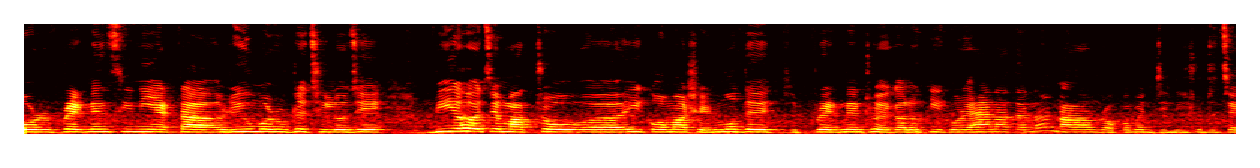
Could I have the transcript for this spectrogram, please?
ওর প্রেগনেন্সি নিয়ে একটা রিউমার উঠেছিল যে বিয়ে হয়েছে মাত্র এই ক মাসের মধ্যে প্রেগনেন্ট হয়ে গেল, কি করে? হ্যাঁ না, তা না, নানান রকমের জিনিস উঠেছে।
